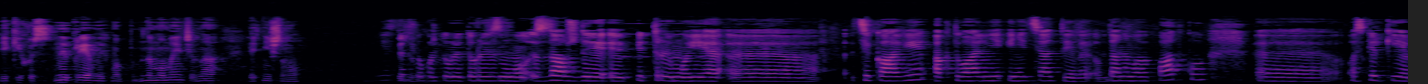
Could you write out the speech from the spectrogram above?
якихось неприємних мо- моментів на етнічному Міністерство культури і туризму завжди е, підтримує е, цікаві актуальні ініціативи. В даному випадку, е, оскільки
